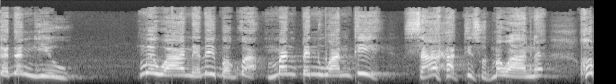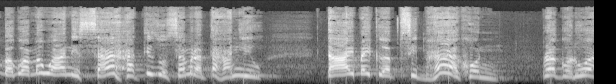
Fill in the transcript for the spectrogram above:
กระทั่งยิว เมื่อวานเนี่ยได้บอกว่ามันเป็นวันที่สาหัสที่สุดเมื่อวานนะเขาบอกว่าเมื่อวานนี่สาหัสที่สุดสำหรับทหารยิว ตายไปเกือบสิบห้าคน ปรากฏว่า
